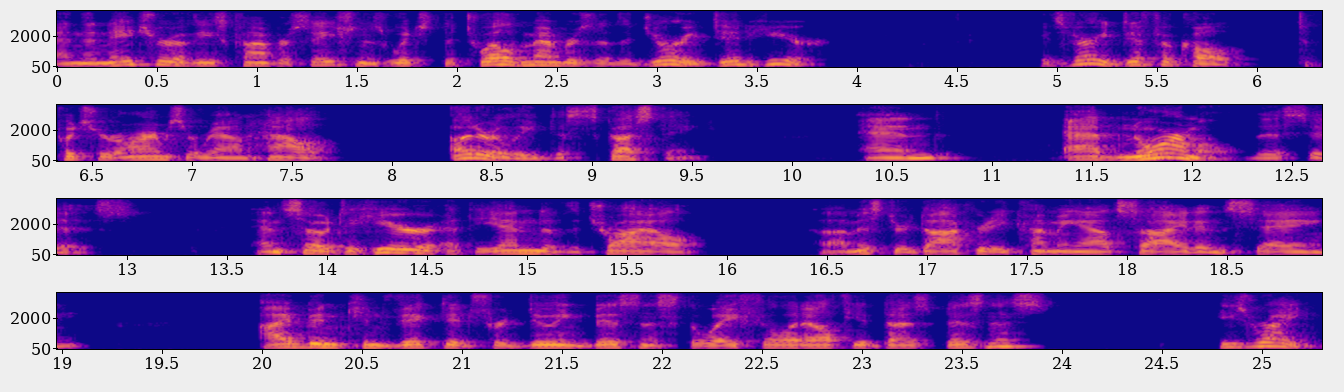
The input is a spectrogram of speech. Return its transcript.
and the nature of these conversations, which the 12 members of the jury did hear, it's very difficult to put your arms around how utterly disgusting and abnormal this is. And so to hear at the end of the trial uh, Mr. Dougherty coming outside and saying, I've been convicted for doing business the way Philadelphia does business, he's right.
